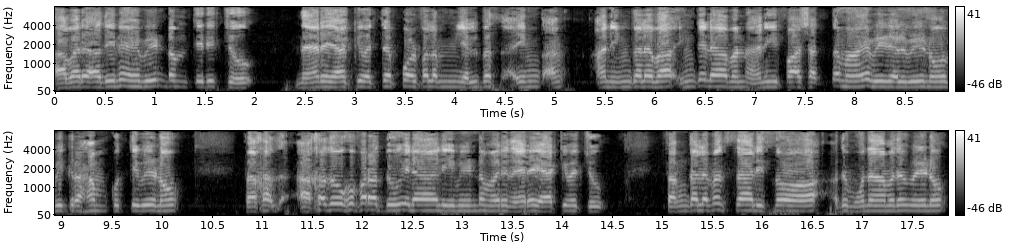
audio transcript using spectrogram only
അവർ അതിനെ വീണ്ടും തിരിച്ചു നേരെയാക്കി വെച്ചപ്പോൾ ഫലം യൽബസ് ഇങ്കലാവൻ അനീഫ ശക്തമായ വീഴൽ വീണു വിഗ്രഹം കുത്തി വീണു. ഫഖദ്- അഖദൂഹു ഫറദ്ദു ഇലാ അലി വീണ്ടും അവർ നേരെയാക്കി വെച്ചു. ഫങ്കലബൻ സാലിസോ അത് മൂന്നാമതും വീണു.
